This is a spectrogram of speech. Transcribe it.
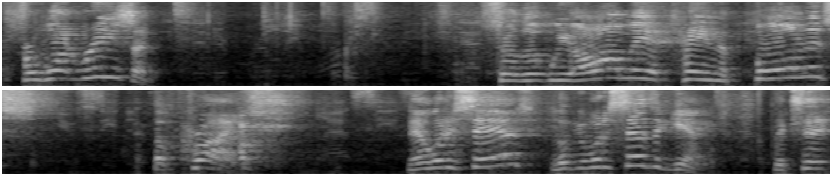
For what reason? So that we all may attain the fullness of Christ. Now what it says? Look at what it says again. It says,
